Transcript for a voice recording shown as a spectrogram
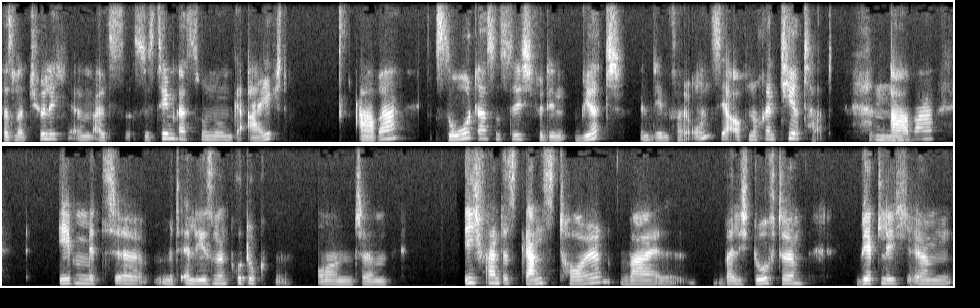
das natürlich ähm, als Systemgastronom geeicht, aber so, dass es sich für den Wirt, in dem Fall uns, ja auch noch rentiert hat. Mhm. Aber eben mit, äh, mit erlesenen Produkten. Und ähm, ich fand es ganz toll, weil, weil ich durfte wirklich ähm,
